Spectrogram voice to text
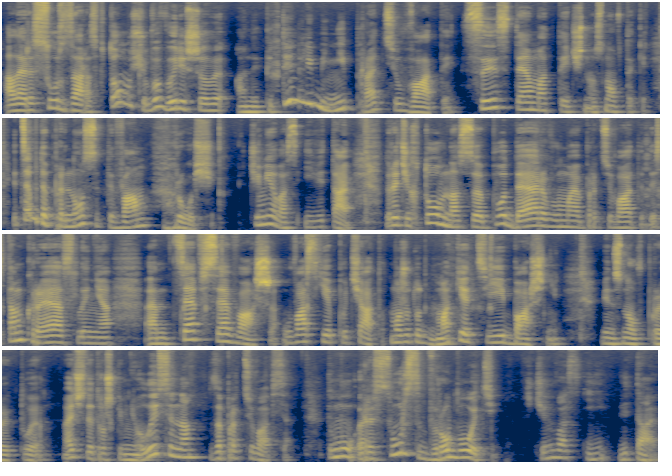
Але ресурс зараз в тому, що ви вирішили, а не піти лі мені працювати систематично, знов таки. І це буде приносити вам гроші. Чим я вас і вітаю. До речі, хто в нас по дереву має працювати, десь там креслення, це все ваше. У вас є початок. Може, тут макет цієї башні він знов проєктує. Бачите, трошки в нього лисина запрацювався. Тому ресурс в роботі. З чим вас і вітаю.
